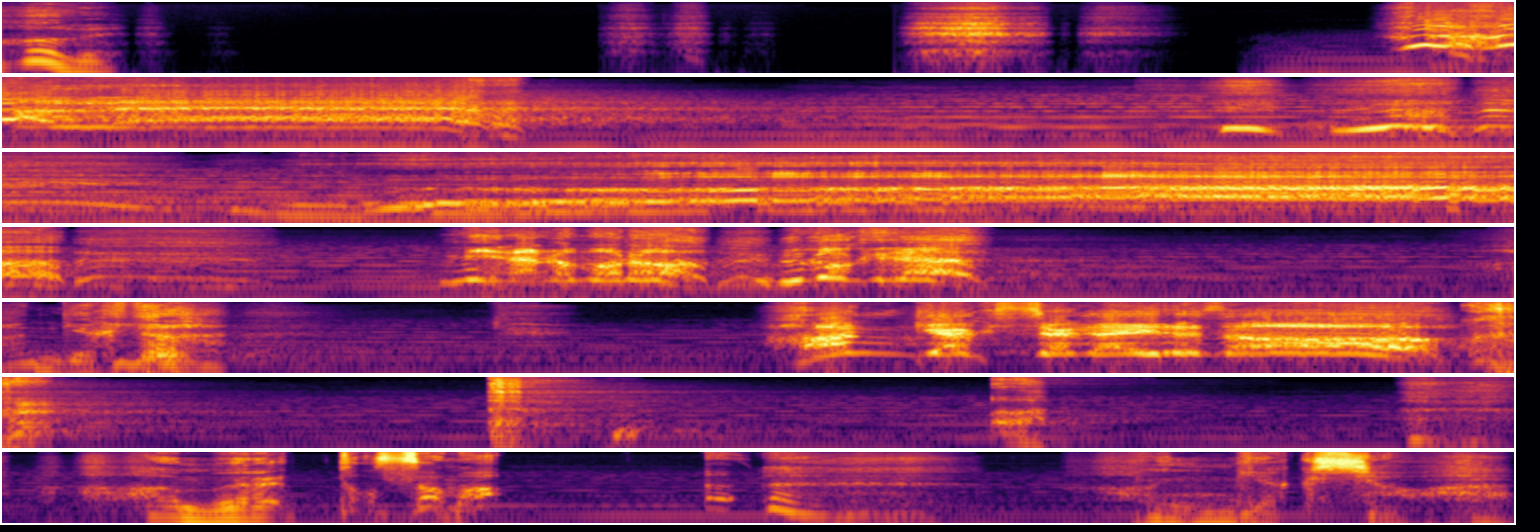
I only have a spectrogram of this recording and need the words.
母上。皆の者動くな。反逆だ。反逆者がいるぞ。ハムレット様。反逆者は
